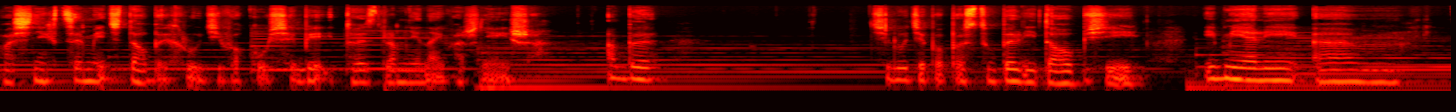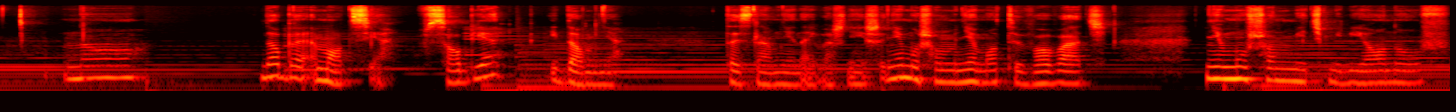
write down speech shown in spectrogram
właśnie chcę mieć dobrych ludzi wokół siebie i to jest dla mnie najważniejsze. Aby ci ludzie po prostu byli dobrzy i mieli um, no, dobre emocje w sobie i do mnie. To jest dla mnie najważniejsze. Nie muszą mnie motywować, nie muszą mieć milionów,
